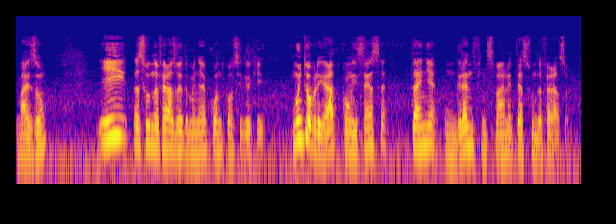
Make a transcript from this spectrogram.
Mais um e na segunda-feira às 8 da manhã, quando consigo aqui. Muito obrigado, com licença, tenha um grande fim de semana e até segunda-feira às 8.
